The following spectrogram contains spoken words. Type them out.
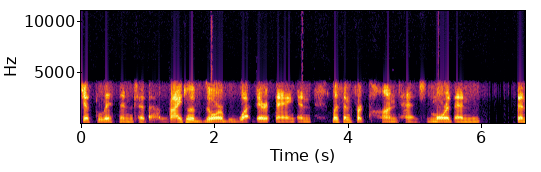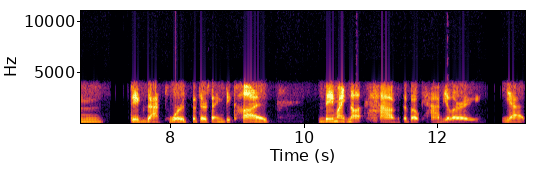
just listen to them. Try to absorb what they're saying and listen for content more than than the exact words that they're saying because they might not have the vocabulary yet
